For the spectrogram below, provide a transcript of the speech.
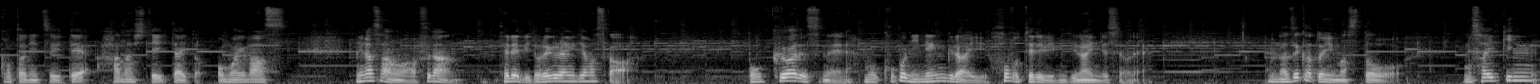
ことについて話していきたいと思います。皆さんは普段テレビどれぐらい見てますか？僕はですね、もうここ2年ぐらいほぼテレビ見てないんですよね。なぜかと言いますと、もう最近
